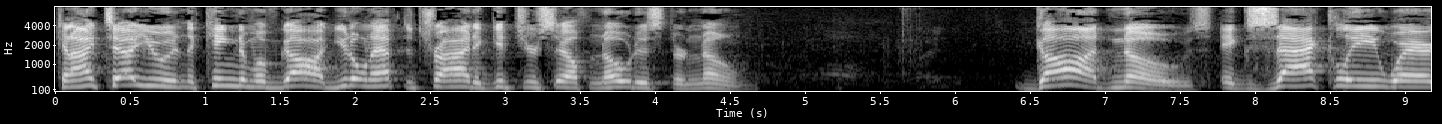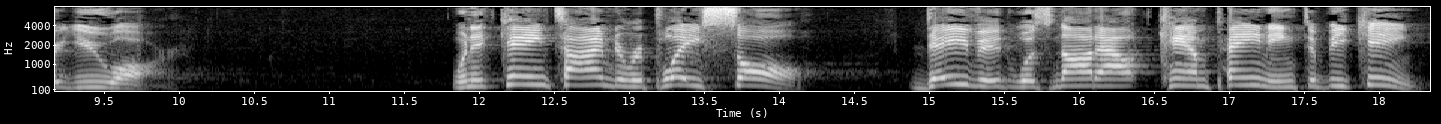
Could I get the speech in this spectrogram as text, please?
Can I tell you in the kingdom of God, you don't have to try to get yourself noticed or known. God knows exactly where you are. When it came time to replace Saul, David was not out campaigning to be king.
